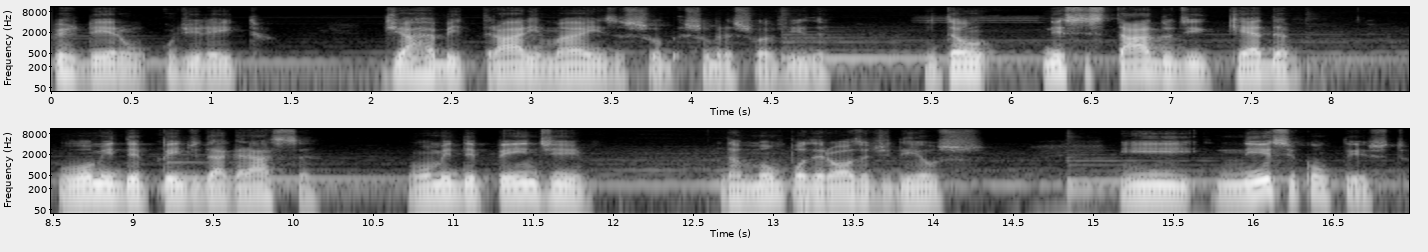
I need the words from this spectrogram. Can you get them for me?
perderam o direito de arbitrarem mais sobre, sobre a sua vida. Então, nesse estado de queda, o homem depende da graça, o homem depende da mão poderosa de Deus. E nesse contexto,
